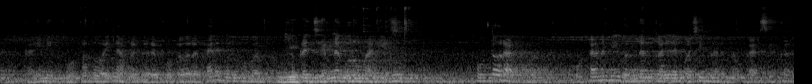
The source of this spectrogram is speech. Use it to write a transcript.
કંઈ નહીં ફોટો તો હોય ને આપણે ઘરે ફોટો તો રખાય ને ગુરુ ભગવાન આપણે જેમને ગુરુ માનીએ છીએ. ફોટો રાખવાનો. ફોટાને બી વંદન કરીને પછી મારે નવકાશી સ્વીકાર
